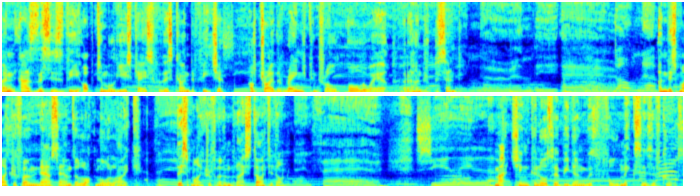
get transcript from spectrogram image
And as this is the optimal use case for this kind of feature, I'll try the range control all the way up at 100%. And this microphone now sounds a lot more like this microphone that I started on. Matching can also be done with full mixes, of course.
